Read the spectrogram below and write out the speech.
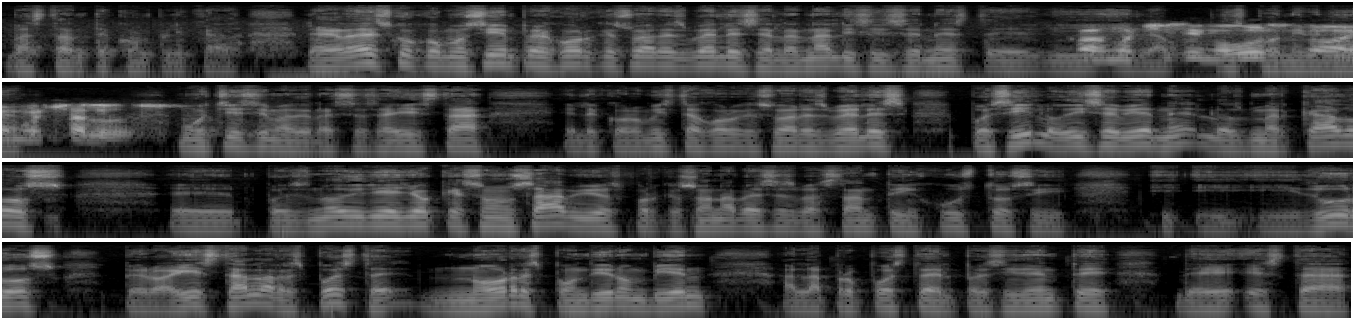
bastante complicada. Le agradezco como siempre Jorge Suárez Vélez el análisis en este y, Con muchísimo gusto y muchos saludos. Muchísimas gracias. Ahí está el economista Jorge Suárez Vélez. Pues sí, lo dice bien, ¿eh? los mercados, eh, pues no diría yo que son sabios porque son a veces bastante injustos y, y, duros, pero ahí está la respuesta. ¿eh? No respondieron bien a la propuesta del presidente de esta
